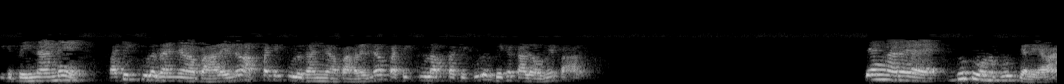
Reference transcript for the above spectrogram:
ඒක පෙන්වන්නේ පටික්කුල සංඥාව පහළ වෙනවා අපටික්කුල සංඥාව පහළ වෙනවා. පටික්කුල අපටික්කුල දෙක කලවමේ පහළ දැන් අර දුතුණු පුද්ගලයා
